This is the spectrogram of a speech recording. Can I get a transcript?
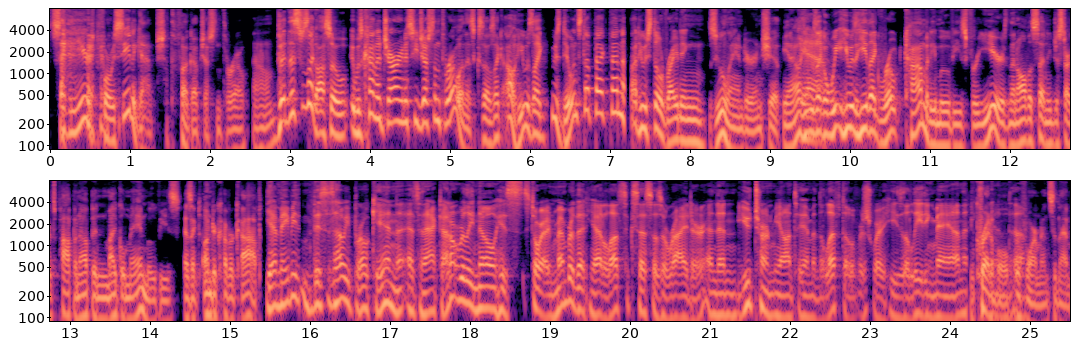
seven years before we see it again. Shut the fuck up, Justin Thoreau. I don't know. But this was like also, it was kind of jarring to see Justin Theroux in this because I was like, oh, he was like, he was doing stuff back then. I thought he was still writing Zoolander and shit. You know, he was like a, he was, he like wrote comedy movies for years. And then all of a sudden he just starts popping up in Michael Mann movies as like undercover cop. Yeah, maybe this is how he broke in as an actor. I don't really know his story. I remember that he had a lot of success as a writer, and then you turned me on to him in The Leftovers, where he's a leading man. Incredible And, uh, performance in that.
